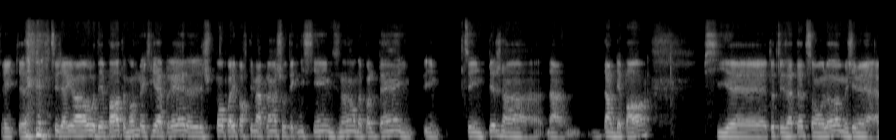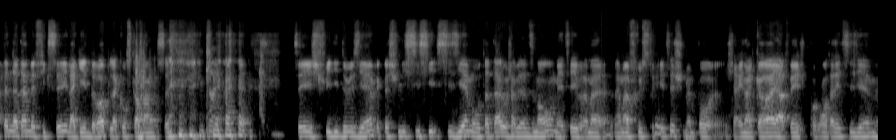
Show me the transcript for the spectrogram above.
Fait que, j'arrive en haut au départ, tout le monde m'écrit après, je ne suis pas pour aller porter ma planche au technicien, il me dit, non, non on n'a pas le temps, il, il, me pitch dans, dans, dans le départ. Puis euh, toutes les athlètes sont là, mais j'ai à peine le temps de me fixer, la gate drop, la course commence. je finis deuxième, fait que je finis sixième au total au championnat du monde, mais vraiment, vraiment frustré. Je suis même pas. J'arrive dans le corps à la fin, je suis pas content d'être sixième.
